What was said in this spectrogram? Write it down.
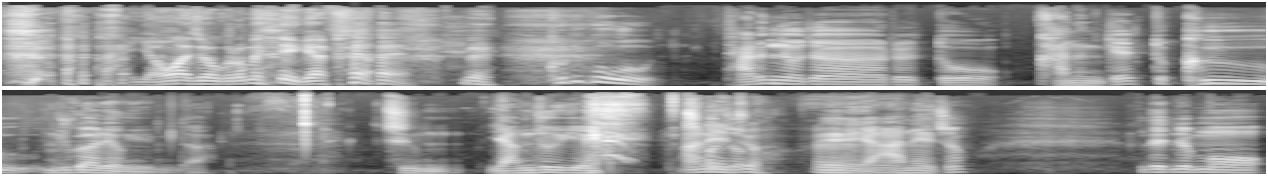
영화적으로만 얘기하면. 네. 그리고 다른 여자를 또 가는 게 또그 유가령입니다. 지금 양조위의 아내죠. 네, 네, 아내죠. 근데 이제 뭐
